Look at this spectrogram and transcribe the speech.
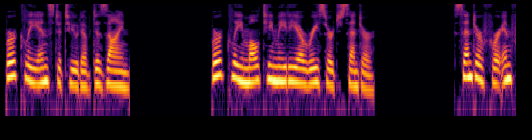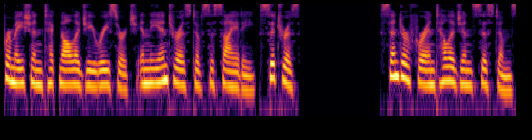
Berkeley Institute of Design. Berkeley Multimedia Research Center. Center for Information Technology Research in the Interest of Society CITRIS Center for Intelligent Systems,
